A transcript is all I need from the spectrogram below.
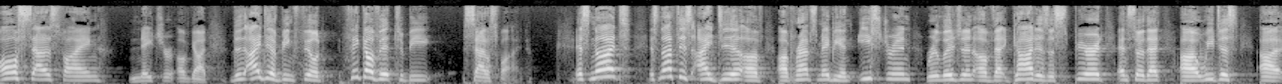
all satisfying nature of God. The idea of being filled, think of it to be satisfied. It's not, it's not this idea of uh, perhaps maybe an Eastern religion of that God is a spirit, and so that uh, we just, uh,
